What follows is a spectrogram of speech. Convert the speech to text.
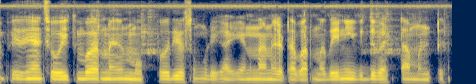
അപ്പോൾ ഇത് ഞാൻ ചോദിക്കുമ്പോൾ പറഞ്ഞത് മുപ്പത് ദിവസം കൂടി കഴിയണം എന്നാണ് കേട്ടോ പറഞ്ഞത്. ഇനി ഇത് വെട്ടാൻ വേണ്ടിയിട്ട്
